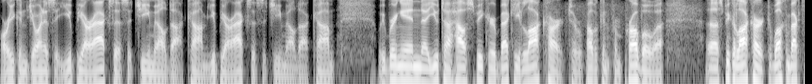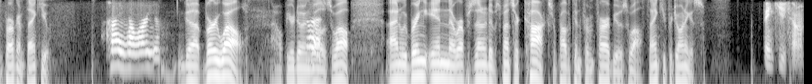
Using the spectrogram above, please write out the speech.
or you can join us at upraccess at gmail.com, upraccess at gmail.com. We bring in uh, Utah House Speaker Becky Lockhart, a Republican from Provo. Uh, uh, Speaker Lockhart, welcome back to the program. Thank you. Hi, how are you? Uh, very well. I hope you're doing well as well. And we bring in uh, Representative Spencer Cox, Republican from Fairview, as well. Thank you for joining us. Thank you, Tom.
